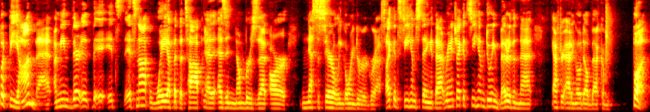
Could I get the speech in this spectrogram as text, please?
But beyond that, I mean, there it, it's it's not way up at the top Yeah. as, as in numbers that are necessarily going to regress. I could see him staying at that range. I could see him doing better than that after adding Odell Beckham. But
